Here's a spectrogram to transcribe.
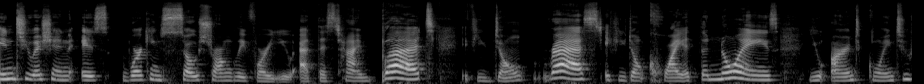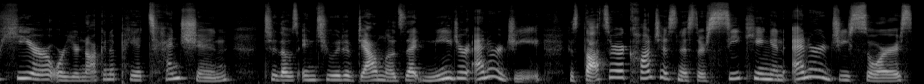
intuition is working so strongly for you at this time. But if you don't rest, if you don't quiet the noise, you aren't going to hear or you're not going to pay attention to those intuitive downloads that need your energy. Because thoughts are a consciousness, they're seeking an energy source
